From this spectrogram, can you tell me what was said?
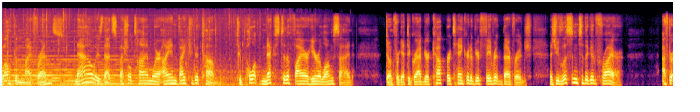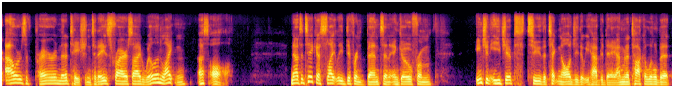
Welcome, my friends. Now is that special time where I invite you to come, to pull up next to the fire here alongside. Don't forget to grab your cup or tankard of your favorite beverage as you listen to the Good Friar. After hours of prayer and meditation, today's Friarside will enlighten us all. Now, to take a slightly different bent and, and go from ancient Egypt to the technology that we have today, I'm going to talk a little bit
